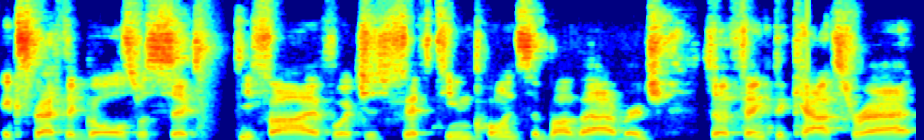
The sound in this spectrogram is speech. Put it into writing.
Expected goals was 65, which is 15 points above average. So I think the Caps were at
